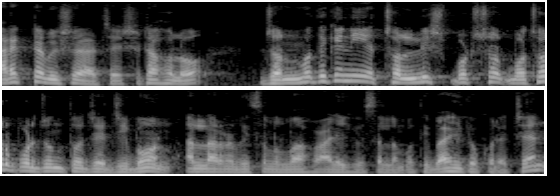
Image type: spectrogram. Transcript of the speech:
আরেকটা বিষয় আছে, সেটা হলো জন্ম থেকে নিয়ে চল্লিশ বছর বছর পর্যন্ত যে জীবন আল্লাহ নবী সাল আলী হুসাল্লাম অতিবাহিত করেছেন,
